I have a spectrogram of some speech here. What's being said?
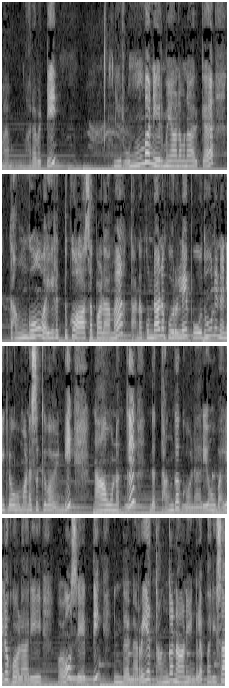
ம- மரவெட்டி நீ ரொம்ப நேர்மையானவனா இருக்க. தங்கம் வைரத்துக்கும் ஆசைப்படாம தனக்குண்டான பொருளே போதும்னு நினைக்கிற உன் மனசுக்கு வேண்டி நான் உனக்கு இந்த தங்க கோடாரியும் வைர கோடாரியும் சேர்த்து இந்த நிறைய தங்க நாணயங்களை பரிசா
